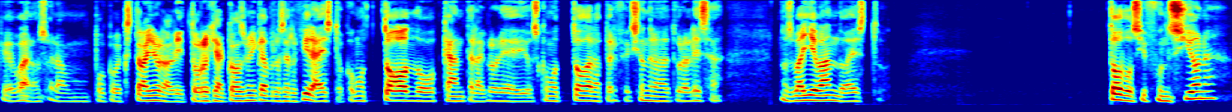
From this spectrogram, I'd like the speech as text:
que bueno, suena un poco extraño la liturgia cósmica, pero se refiere a esto, como todo canta la gloria de Dios, como toda la perfección de la naturaleza nos va llevando a esto. Todo si funciona,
